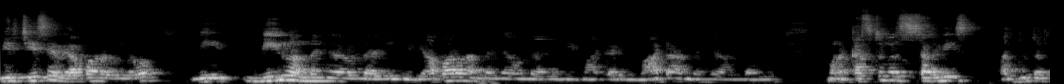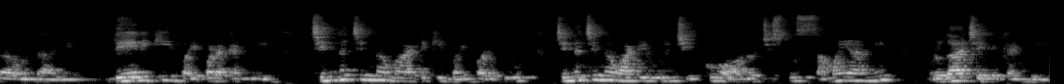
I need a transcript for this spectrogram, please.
మీరు చేసే వ్యాపారంలో మీ మీరు అందంగా ఉండాలి మీ వ్యాపారం అందంగా ఉండాలి మీరు మాట్లాడే మాట అందంగా ఉండాలి మన కస్టమర్ సర్వీస్ అద్భుతంగా ఉండాలి దేనికి భయపడకండి. చిన్న చిన్న వాటికి భయపడుతూ చిన్న చిన్న వాటి గురించి ఎక్కువ ఆలోచిస్తూ సమయాన్ని వృధా చేయకండి.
